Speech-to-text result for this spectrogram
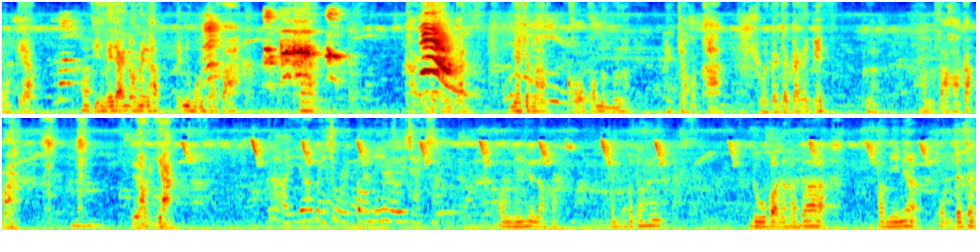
ดอกแก้วครับกินไม่ได้นอนไม่หลับ เป็นห่วงจำปาข้าข้าเองก็เช่นกัน อยากจะมาขอความร่วมมือ ให้เจ้ากับข้าช่วยกันจัดการไอ้เพชร เพื่อเอาลูกสาวข้ากลับมา แล้วอีกอย่างหา ยาไปช่วยตอนนี้เลยใช่ตอนนี้เลยเหรอครับ ผมก็ต้องดูก่อนนะครับว่า ตอนนี้เนี่ยผมจะจัด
